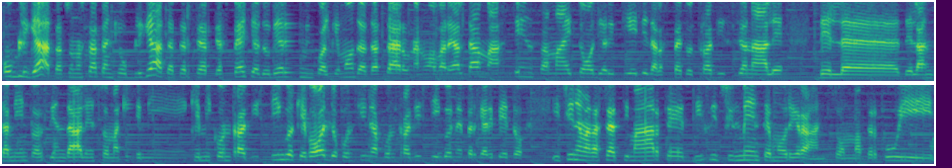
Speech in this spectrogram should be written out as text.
obbligata, sono stata anche obbligata per certi aspetti a dovermi in qualche modo adattare a una nuova realtà, ma senza mai togliere i piedi dall'aspetto tradizionale del, dell'andamento aziendale, insomma, che mi, che mi contraddistingue che voglio continui a contraddistinguermi perché, ripeto, il cinema la settima arte difficilmente morirà, insomma, per cui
